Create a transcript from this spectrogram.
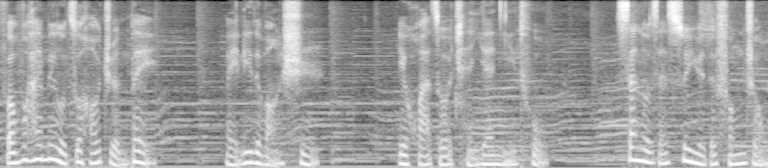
仿佛还没有做好准备，美丽的往事，也化作尘烟泥土，散落在岁月的风中。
